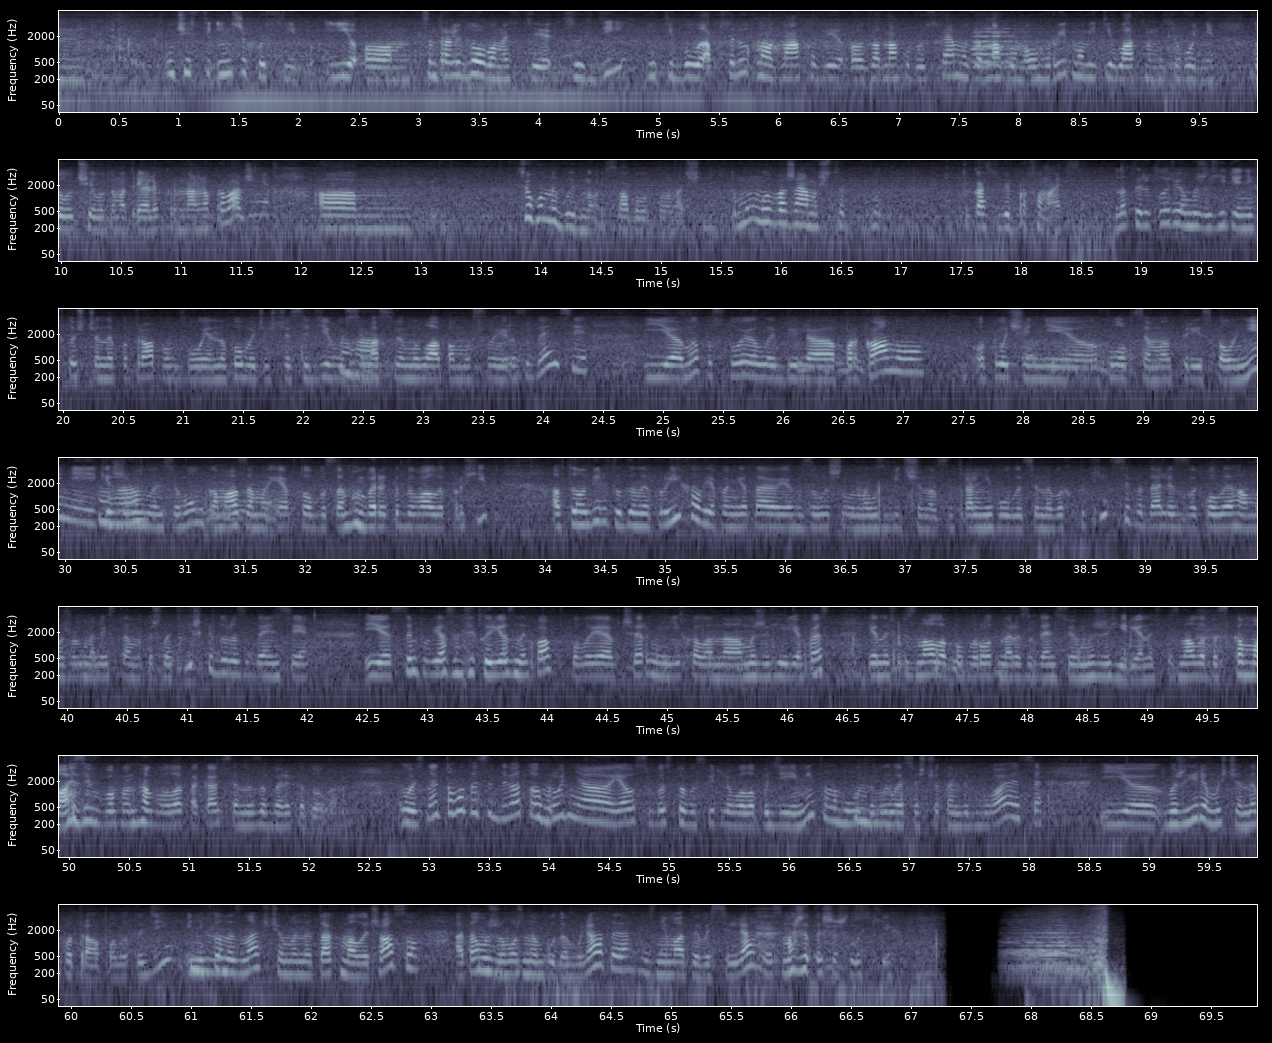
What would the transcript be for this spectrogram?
Участі інших осіб і ем, централізованості цих дій, які були абсолютно однакові е, за однаковою схемою, за однаковим алгоритмом, які власне ми сьогодні долучили до матеріалів кримінального провадження. ем, цього не видно із слабого обвинувачення. Тому ми вважаємо, що це ну, така собі профанація. На територію Межигір'я ніхто ще не потрапив, бо Янукович ще сидів Ага. усіма своїми лапами в своїй резиденції. І е, ми постояли біля паркану, оточені хлопцями при сповненні, які Ага. живим ланцюгом, камазами і автобусами барикадували прохід. Автомобіль туди не проїхав. Я пам'ятаю, його залишили на узбіччі на центральній вулиці Нових Петрівців. І далі з колегами, журналістами пішла пішки до резиденції. І з цим пов'язаний курйозний факт, коли я в червні їхала на Межигір'я Фест, я не впізнала поворот на резиденцію Межигір'я, не впізнала без КАМАЗів, бо вона була така вся не забарикадована. Ось ну і тому 29 грудня я особисто висвітлювала події мітингу, дивилася, що там відбувається. І е, в Межгір'я ми ще не потрапили тоді, і ніхто не знав, що ми не так мали часу, а там вже можна буде гуляти, знімати весілля і смажити шашлики.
